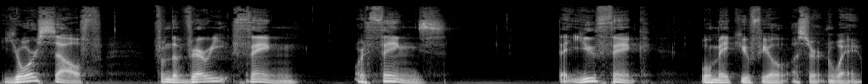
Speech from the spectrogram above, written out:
yourself from the very thing or things that you think will make you feel a certain way.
